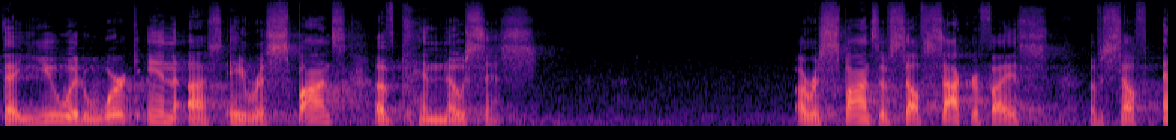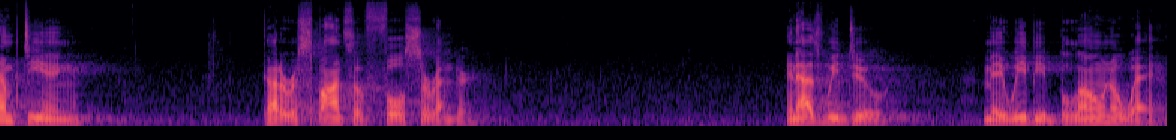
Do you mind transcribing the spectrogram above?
that you would work in us a response of kenosis, a response of self sacrifice, of self emptying. God, a response of full surrender. And as we do, may we be blown away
